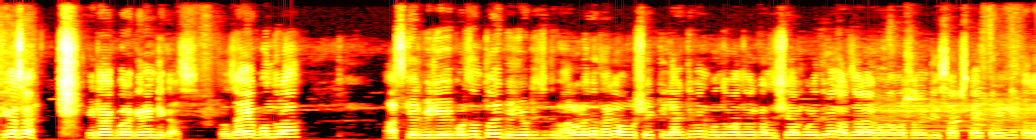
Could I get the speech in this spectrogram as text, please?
ঠিক আছে? এটা একবারে গ্যারেন্টি কাজ। তো যাই হোক বন্ধুরা, আজকের ভিডিও এই পর্যন্তই। ভিডিওটি যদি ভালো লেগে থাকে, অবশ্যই একটি লাইক দিবেন বন্ধু বান্ধবের কাছে শেয়ার করে দিবেন, আর যারা এখন আমার চ্যানেলটি সাবস্ক্রাইব করেননি, তারা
